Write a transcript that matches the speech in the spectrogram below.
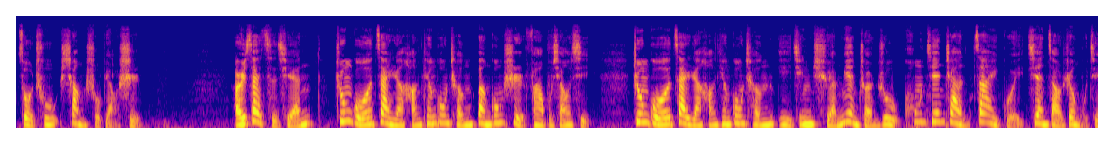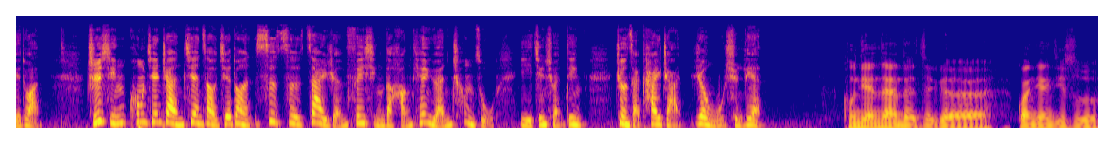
作出上述表示。而在此前，中国载人航天工程办公室发布消息，中国载人航天工程已经全面转入空间站在轨建造任务阶段，执行空间站建造阶段四次载人飞行的航天员乘组已经选定，正在开展任务训练。空间站的这个。关键技术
